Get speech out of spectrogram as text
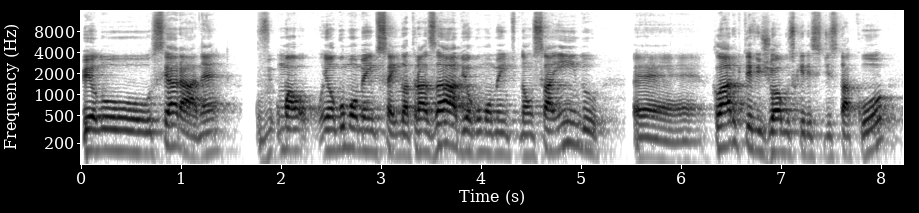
pelo Ceará, né? Uma, em algum momento saindo atrasado, em algum momento não saindo. É, claro que teve jogos que ele se destacou,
